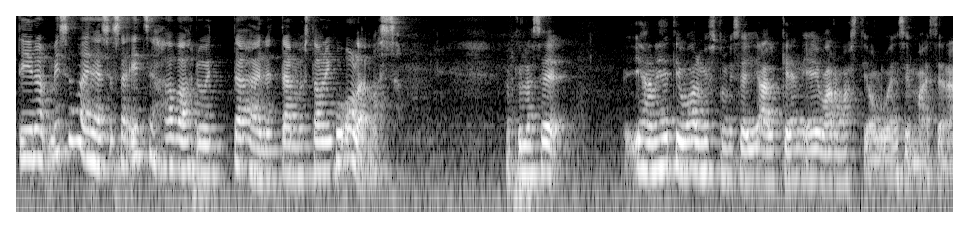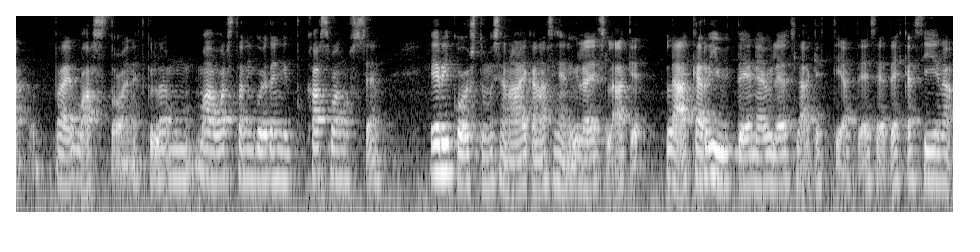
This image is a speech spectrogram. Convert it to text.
Tiina, missä vaiheessa sä itse havahduit tähän, että tämmöistä on niin olemassa? No kyllä se ihan heti valmistumisen jälkeen niin ei varmasti ollut ensimmäisenä päinvastoin. Kyllä mä oon vasta niin jotenkin kasvanut sen erikoistumisen aikana siihen yleislääkäriyteen ja yleislääketieteeseen. Et ehkä siinä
